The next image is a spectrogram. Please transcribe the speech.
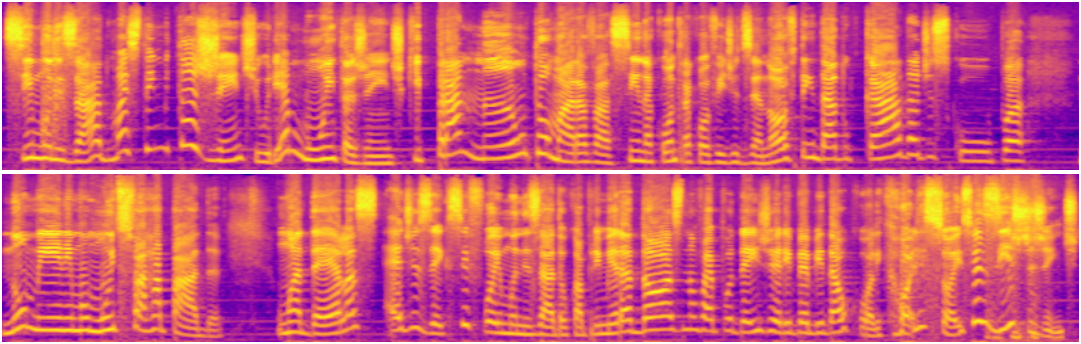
se imunizado, mas tem muita gente, Uri, é muita gente, que para não tomar a vacina contra a Covid-19 tem dado cada desculpa, no mínimo, muito esfarrapada. Uma delas é dizer que se for imunizada com a primeira dose, não vai poder ingerir bebida alcoólica. Olha só, isso existe, gente.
